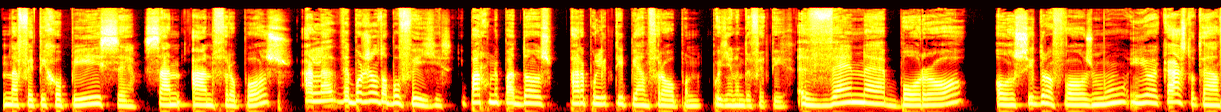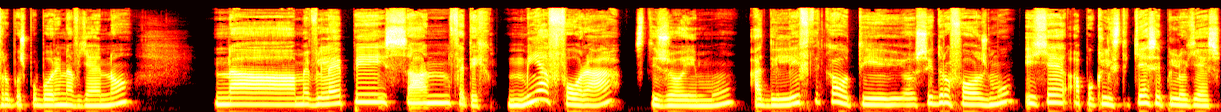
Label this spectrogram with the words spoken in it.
να φετιχοποιείσαι σαν άνθρωπος, αλλά δεν μπορείς να το αποφύγεις. Υπάρχουν παντός πάρα πολλοί τύποι ανθρώπων που γίνονται φετίχ. Δεν ε, μπορώ ο σύντροφός μου ή ο εκάστοτε άνθρωπος που μπορεί να βγαίνω να με βλέπει σαν φετίχ. Μία φορά στη ζωή μου αντιλήφθηκα ότι ο σύντροφός μου είχε αποκλειστικές επιλογές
